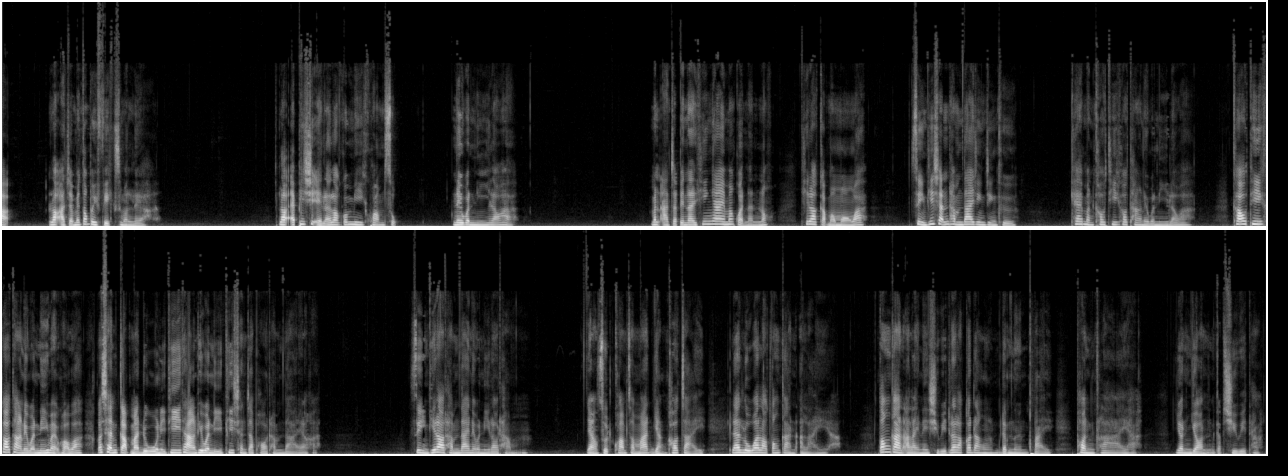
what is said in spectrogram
เราอาจจะไม่ต้องไปฟิกซ์มันเลยค่ะ เรา appreciate แล้วเราก็มีความสุขในวันนี้แล้วค่ะ มันอาจจะเป็นอะไรที่ง่ายมากกว่านั้นเนาะที่เรากลับมามองว่า สิ่งที่ฉันทำได้จริง ๆ คือ แค่มันเข้าที่เข้าทางในวันนี้แล้วอะเข้าที่เข้าทางในวันนี้หมายความว่า ก็ฉันกลับมาดูในที่ทางที่วันนี้ที่ฉันจะพอทำได้อะค่ะ สิ่งที่เราทำได้ในวันนี้เราทำอย่างสุดความสามารถอย่างเข้าใจ และรู้ว่าเราต้องการอะไรค่ะต้องการอะไรในชีวิตแล้วเราก็ดังดำเนินไป ผ่อนคลายค่ะหย่อนหย่อนกับชีวิตค่ะ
